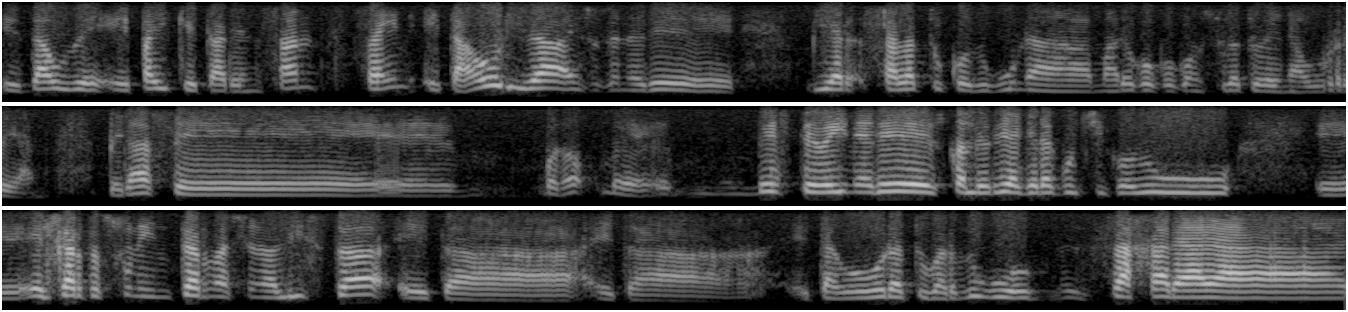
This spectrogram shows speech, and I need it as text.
e, daude epaiketaren zan, zain eta hori da, en zuzen ere, bihar salatuko duguna Marokoko konsulatuaren aurrean. Beraz, e, bueno, e, beste behin ere Euskal Herriak erakutsiko du eh, elkartasun internazionalista eta eta eta gogoratu behar dugu Zahara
